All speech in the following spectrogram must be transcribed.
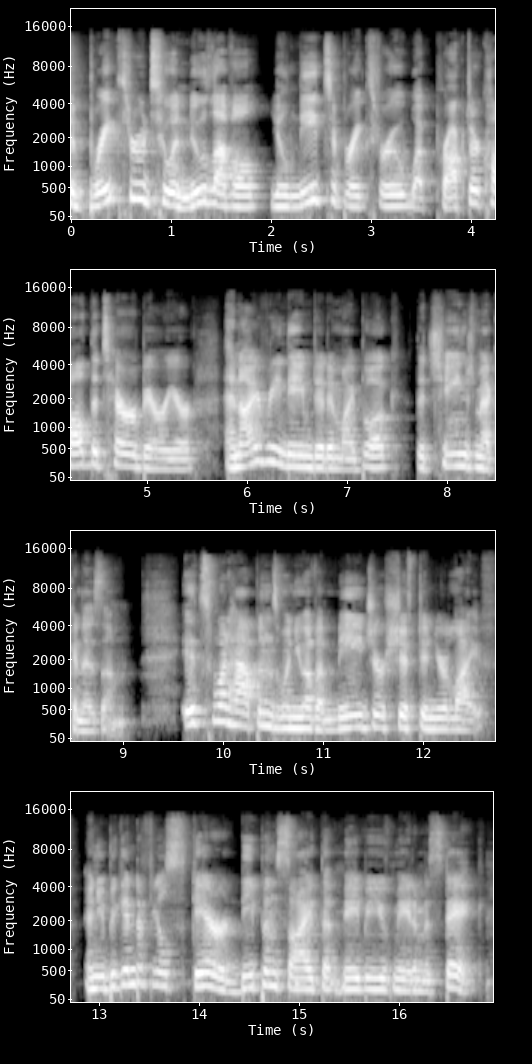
To break through to a new level, you'll need to break through what Proctor called the terror barrier, and I renamed it in my book, The Change Mechanism. It's what happens when you have a major shift in your life and you begin to feel scared deep inside that maybe you've made a mistake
